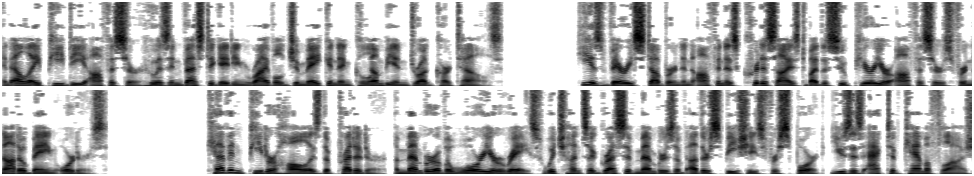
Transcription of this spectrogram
an LAPD officer who is investigating rival Jamaican and Colombian drug cartels. He is very stubborn and often is criticized by the superior officers for not obeying orders. Kevin Peter Hall is the Predator, a member of a warrior race which hunts aggressive members of other species for sport, uses active camouflage,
